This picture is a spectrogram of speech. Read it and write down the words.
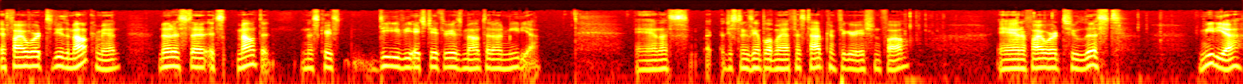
if I were to do the mount command, notice that it's mounted. In this case, DEV HDA3 is mounted on media. And that's uh, just an example of my fstab configuration file. And if I were to list media,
